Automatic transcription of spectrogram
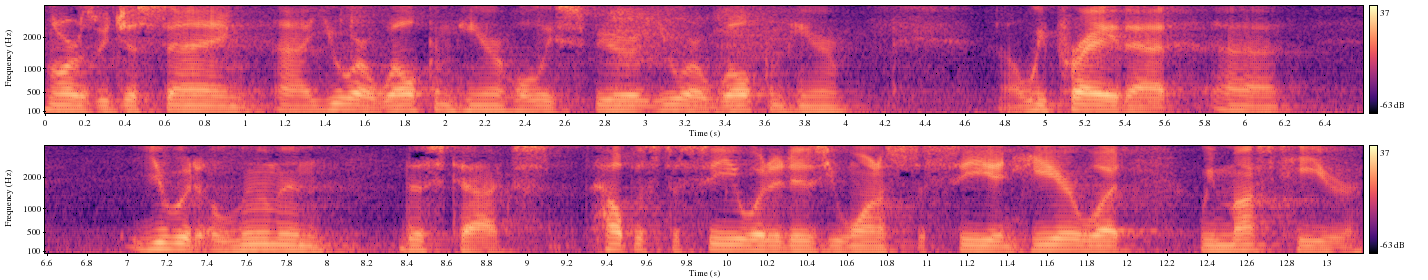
Lord, as we just sang, uh, you are welcome here, Holy Spirit. You are welcome here. Uh, we pray that uh, you would illumine this text, help us to see what it is you want us to see and hear what we must hear,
